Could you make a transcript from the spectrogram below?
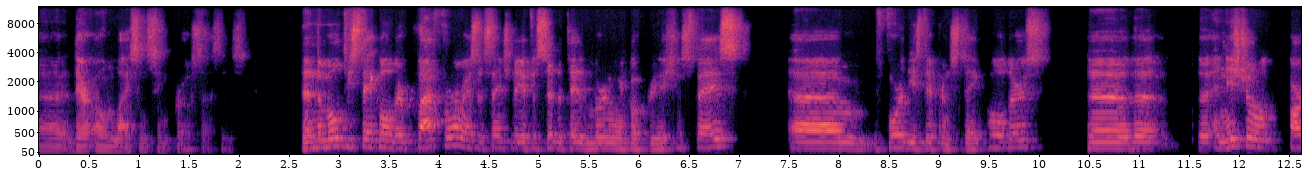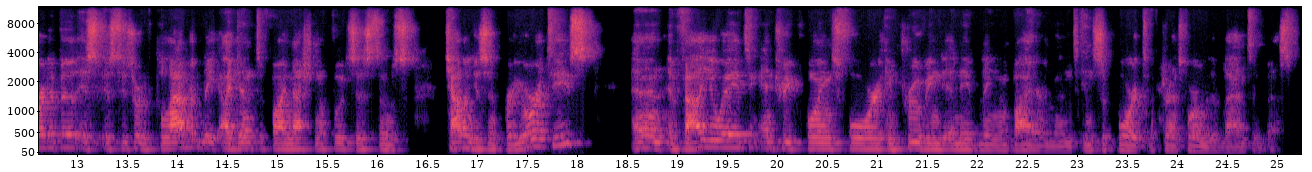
uh, their own licensing processes. Then the multi-stakeholder platform is essentially a facilitated learning and co-creation space um, for these different stakeholders. The, the, the initial part of it is, is to sort of collaboratively identify national food systems challenges and priorities and evaluating entry points for improving the enabling environment in support of transformative land investment.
